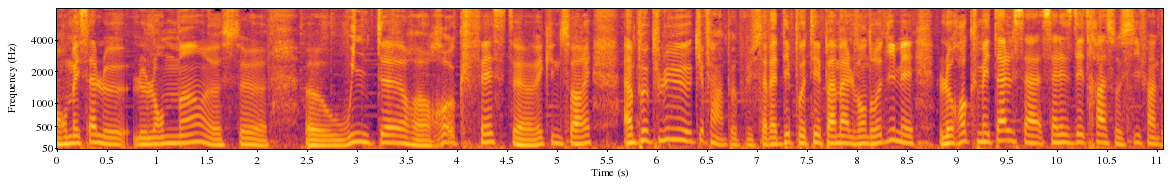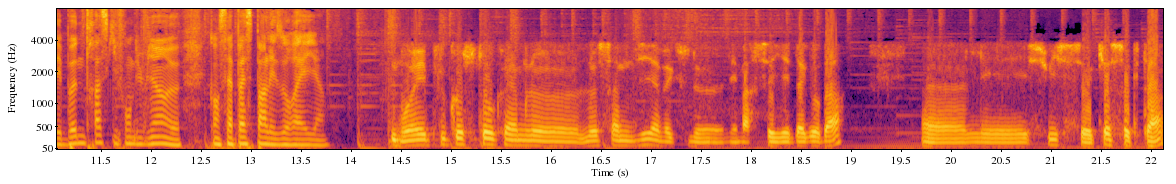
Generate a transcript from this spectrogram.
On remet ça le, le lendemain, euh, ce euh, Winter Rock Fest euh, avec une soirée un peu plus, enfin un peu plus, ça va dépoter pas mal vendredi, mais le rock metal, ça, laisse des traces aussi, enfin des bonnes traces qui font du bien quand ça passe par les oreilles. Ouais, plus costaud quand même le, samedi avec le- les Marseillais d'Agoba, les Suisses Cassocta,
